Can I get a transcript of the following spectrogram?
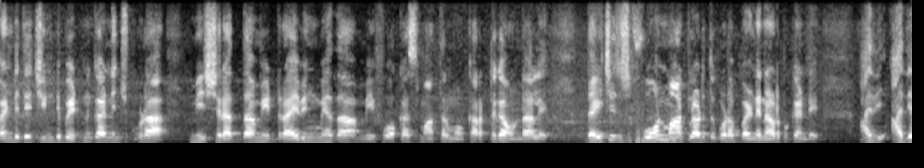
బండి తెచ్చి ఇంటి పెట్టిన కాడి నుంచి కూడా మీ శ్రద్ధ మీ డ్రైవింగ్ మీద మీ ఫోకస్ మాత్రం కరెక్ట్గా ఉండాలి. దయచేసి ఫోన్ మాట్లాడుతూ కూడా బండి నడపకండి. అది అది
